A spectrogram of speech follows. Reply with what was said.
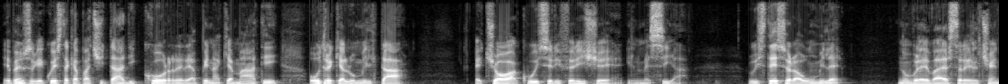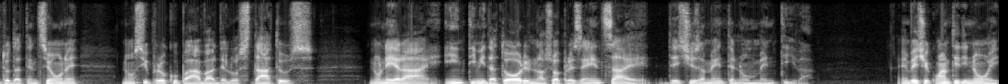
E penso che questa capacità di correre appena chiamati, oltre che all'umiltà, è ciò a cui si riferisce il Messia. Lui stesso era umile, non voleva essere il centro d'attenzione, non si preoccupava dello status, non era intimidatorio nella sua presenza e decisamente non mentiva. E invece quanti di noi,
